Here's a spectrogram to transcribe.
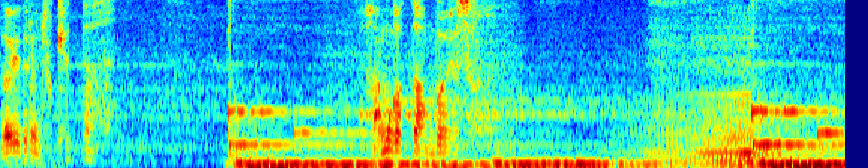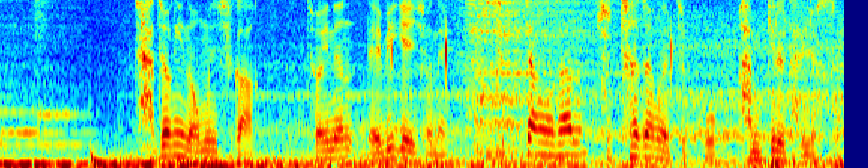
너희들은 좋겠다. 아무것도 안 보여서. 자정이 넘은 시각 저희는 내비게이션에 식장산 주차장을 찍고 밤길을 달렸어요.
